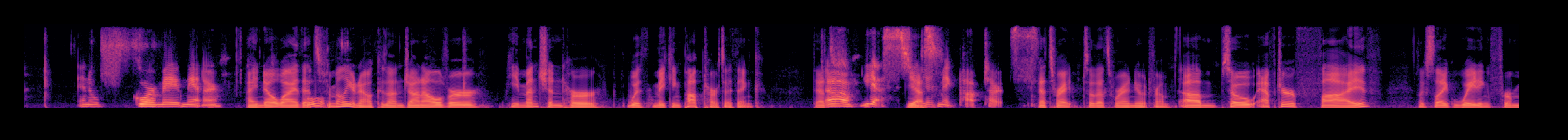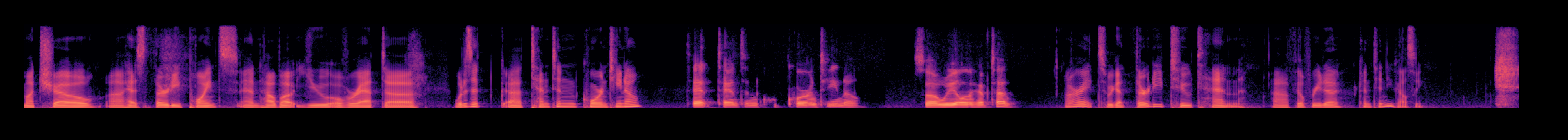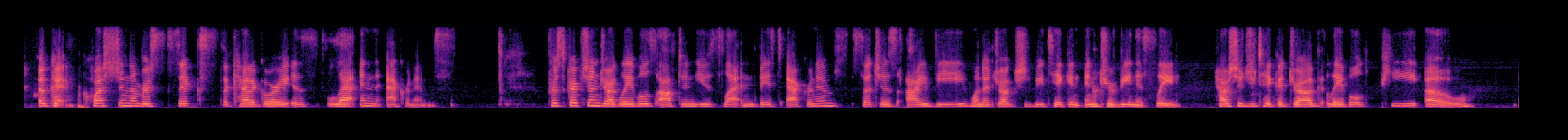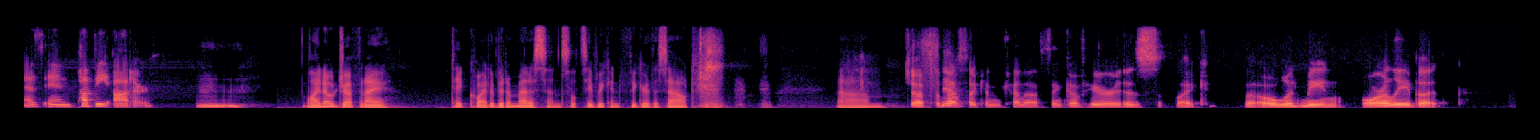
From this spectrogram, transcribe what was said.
in a gourmet manner. I know why that's Cool. familiar now because on John Oliver he mentioned her with making Pop Tarts. I think. That's oh, yes, she yes. did make Pop Tarts. That's right. So that's where I knew it from. Um, so after five, looks like Waiting for Macho uh, has 30 points. And how about you over at, uh, what is it, uh, Tenton Quarantino? Tan- Tanton Quarantino. So we only have 10. All right. So we got 30 to 10. Uh, feel free to continue, Kelsey. Okay, question number six. The category is Latin acronyms. Prescription drug labels often use Latin based acronyms such as IV when a drug should be taken intravenously. How should you take a drug labeled PO, as in puppy otter? Mm. Well, I know Jeff and I take quite a bit of medicine, so let's see if we can figure this out. Um, Jeff, the Yeah. best I can kind of think of here is like the O would mean orally, but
